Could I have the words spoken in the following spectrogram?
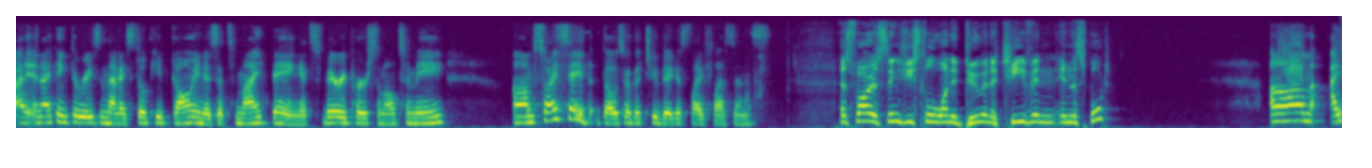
I, and I think the reason that I still keep going is it's my thing. It's very personal to me. Um, so I'd say those are the two biggest life lessons. As far as things you still want to do and achieve in, in the sport? Um, I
